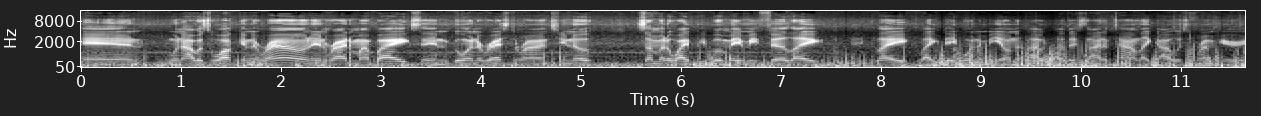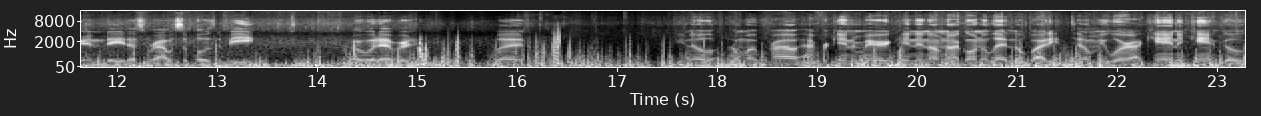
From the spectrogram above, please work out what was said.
And when I was walking around and riding my bikes and going to restaurants, you know, some of the white people made me feel like like like they wanted me on the other side of town like I was from here and they that's where I was supposed to be or whatever. But you know, I'm a proud African American and I'm not going to let nobody tell me where I can and can't go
